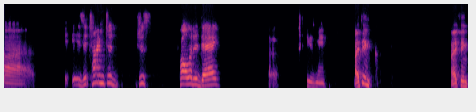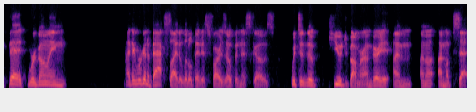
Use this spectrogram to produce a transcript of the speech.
uh is it time to just call it a day? Uh, Excuse me. I think I think that we're going I think we're going to backslide a little bit as far as openness goes, which is a huge bummer. I'm very I'm I'm I'm upset.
